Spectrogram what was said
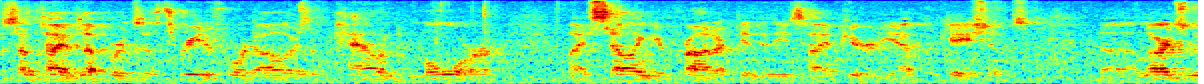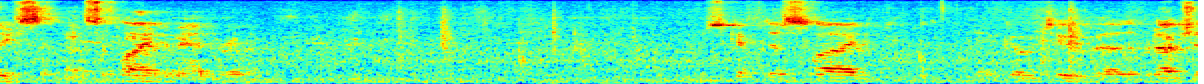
sometimes upwards of three to four dollars a pound more by selling your product into these high purity applications, uh, largely su uh, supply and demand driven. Skip this slide and go to uh, the production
